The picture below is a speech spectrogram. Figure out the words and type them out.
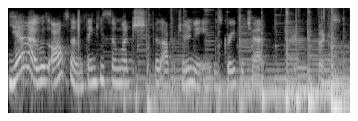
Yeah, it was awesome. Thank you so much for the opportunity. It was great to chat. Thanks.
